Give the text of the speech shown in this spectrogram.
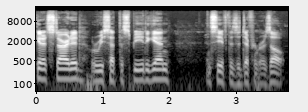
get it started, we'll reset the speed again, and see if there's a different result.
